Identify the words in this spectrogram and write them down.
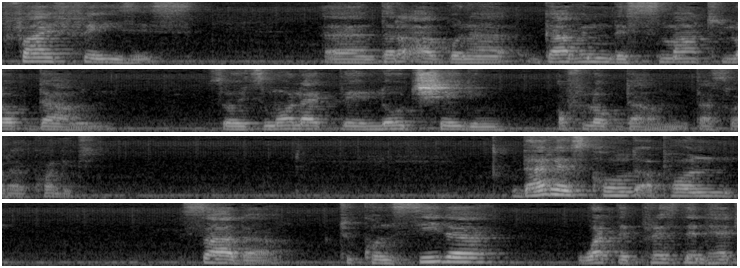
five phases uh, that are to govern the smart lockdown. So it's more like the load shedding of lockdown. That's what I call it. That has called upon SADA to consider what the president had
